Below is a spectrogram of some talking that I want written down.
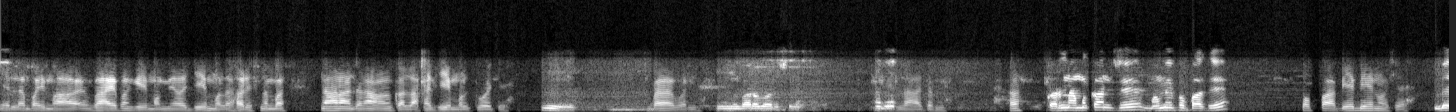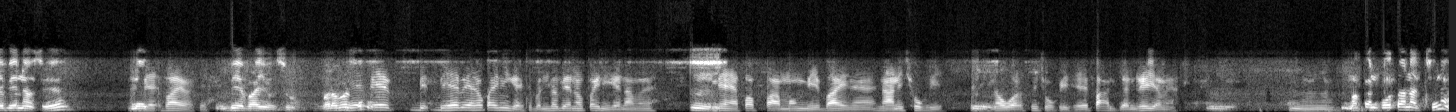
એટલે ભાઈ મારા ભાઈ પણ કે મમ્મી જે મળે હરીશ નંબર નાના નાના કલાક જે મળતું હોય તે બરાબર ને બરાબર છે એટલે તમે હા ઘરના મકાન છે મમ્મી પપ્પા છે પપ્પા બે બહેનો છે બે બેના છે બે ભાઈઓ છે. બે ભાઈઓ છું. બરાબર છે? બે બે પાઈ નહીં ગયા છે બંને બહેનો નહીં ગયા. અમે મેં પપ્પા મમ્મી ભાઈ ને નાની છોકરી. નવ વર્ષની છોકરી છે પાંચ જણ રહીએ અમે. મકાન પોતાના જ છે ને?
